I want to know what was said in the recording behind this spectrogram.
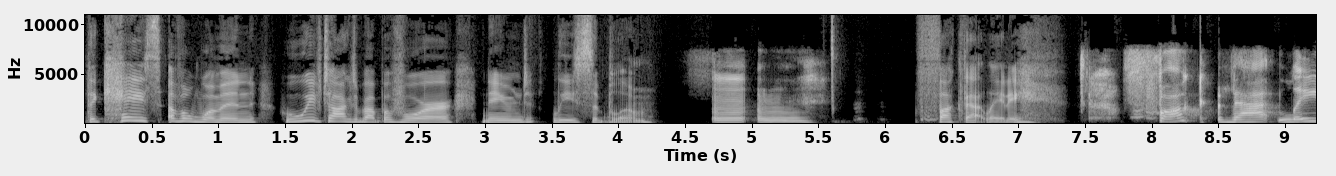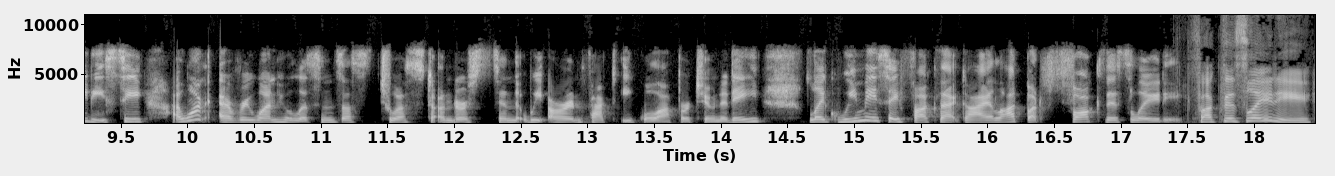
the case of a woman who we've talked about before named Lisa Bloom. Mm-mm. Fuck that lady. Fuck that lady. See, I want everyone who listens us to us to understand that we are in fact equal opportunity. Like we may say fuck that guy a lot, but fuck this lady. Fuck this lady.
